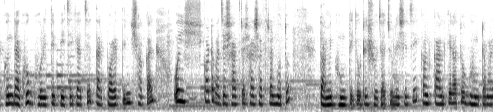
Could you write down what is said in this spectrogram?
এখন দেখো ঘড়িতে বেঁচে গেছে, তার পরের দিন সকাল ওই কটা বাজে, সাতটা, সাড়ে সাতটার মতো। তো আমি ঘুম থেকে উঠে সোজা চলে এসেছি, কারণ কালকে রাতেও ঘুমটা আমার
